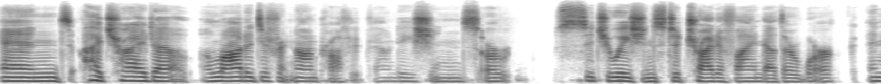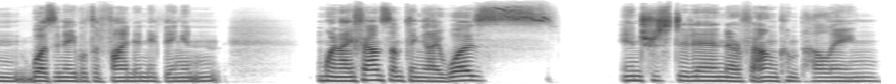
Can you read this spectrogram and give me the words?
And I tried a, a lot of different nonprofit foundations or situations to try to find other work and wasn't able to find anything. And when I found something I was interested in or found compelling,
